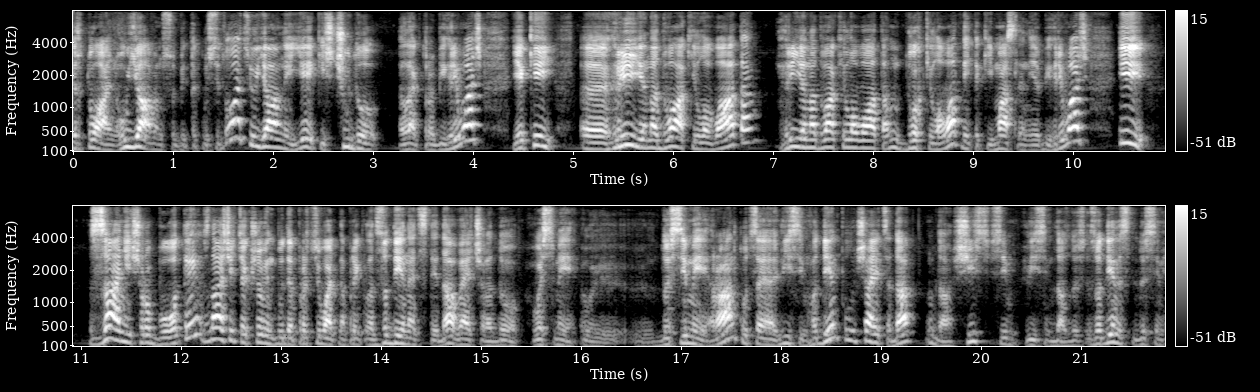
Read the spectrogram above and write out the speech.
віртуально, уявимо собі таку ситуацію, уявний, є якийсь чудо електрообігрівач, який е, гріє на 2 кВт, гріє на 2 кВт, ну, 2 кВт такий масляний обігрівач, і за ніч роботи, значить, якщо він буде працювати, наприклад, з 11 да, вечора до 8, до 7 ранку, це 8 годин, виходить, да? Ну, да, 6, 7, 8, да, з 11 до 7.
